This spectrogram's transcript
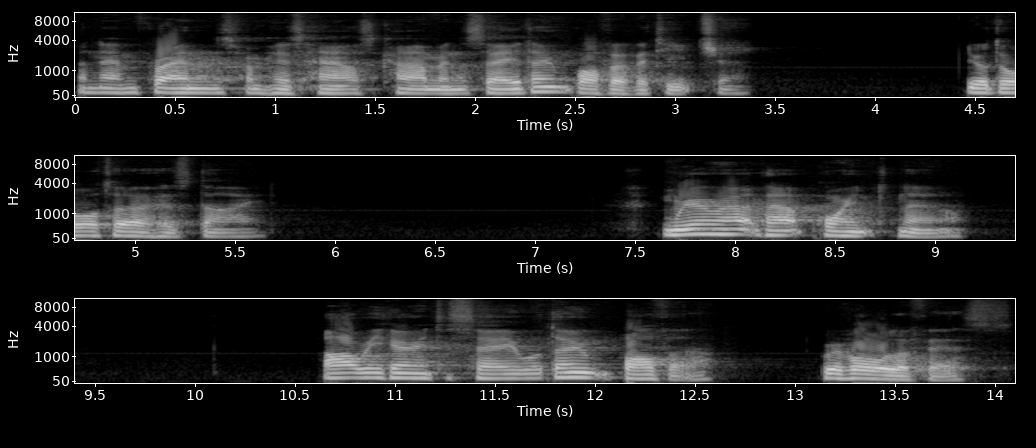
And then friends from his house come and say, don't bother the teacher. Your daughter has died. We're at that point now. Are we going to say, well, don't bother with all of this?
